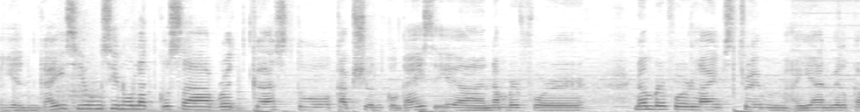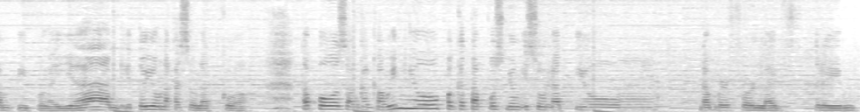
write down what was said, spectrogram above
Ayan guys, yung sinulat ko sa broadcast to caption ko guys, uh, number 4 number 4 live stream. Ayan, welcome people. Ayan, ito yung nakasulat ko. Tapos, ang gagawin nyo, pagkatapos nyo isulat yung number 4 live stream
